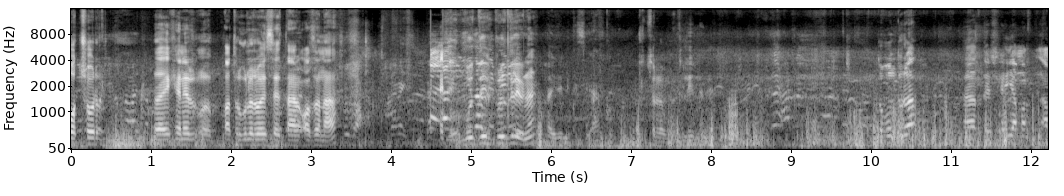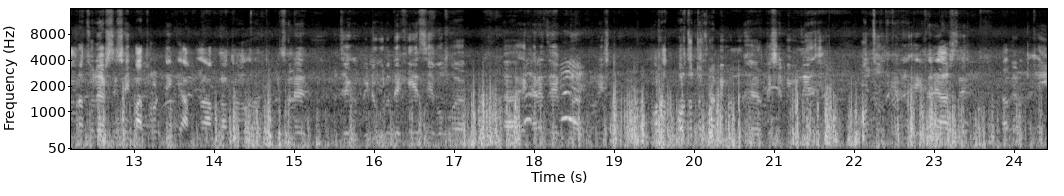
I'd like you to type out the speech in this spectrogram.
বছর এখানের পাথরগুলো রয়েছে তার অজানা। না? তো বন্ধুরা সেই আমার আমরা চলে আসছি সেই পাথরের টেকে আপনার আপনার পিছনে যে ভিডিওগুলো দেখিয়েছি এবং এখানে যে টুরিস্ট অর্থাৎ পর্যটকরা বিভিন্ন দেশের বিভিন্ন অঞ্চল থেকে এখানে আসছে তাদের এই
